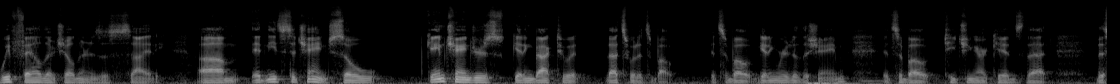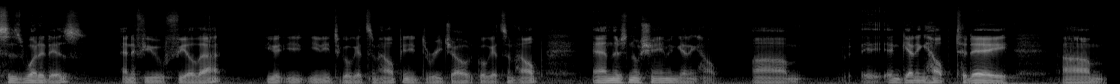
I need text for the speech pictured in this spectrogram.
we fail their children as a society. Um, it needs to change. So, Game Changers, getting back to it, that's what it's about. It's about getting rid of the shame. It's about teaching our kids that this is what it is. And if you feel that, you, you, you need to go get some help. You need to reach out, go get some help. And there's no shame in getting help. Um, and getting help today um,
